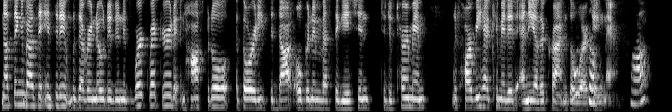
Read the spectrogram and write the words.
Nothing about the incident was ever noted in his work record, and hospital authorities did not open an investigation to determine if Harvey had committed any other crimes while What the working there. Fuck.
